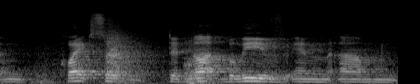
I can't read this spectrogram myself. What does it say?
am quite certain, did not believe in um,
